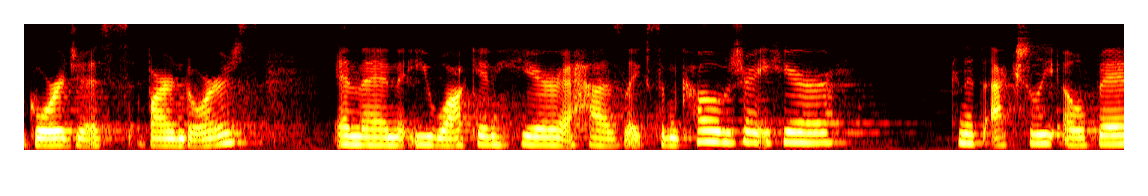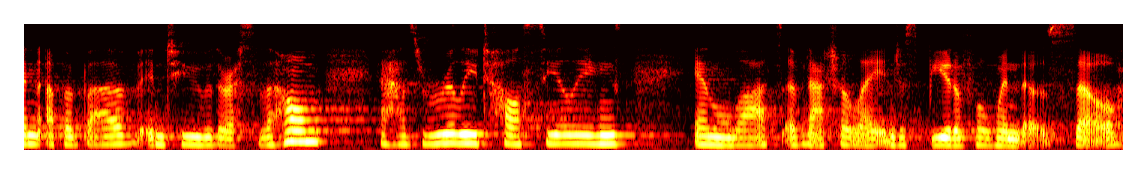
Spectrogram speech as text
gorgeous barn doors. And then you walk in here, it has like some coves right here. And it's actually open up above into the rest of the home. It has really tall ceilings and lots of natural light and just beautiful windows. So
